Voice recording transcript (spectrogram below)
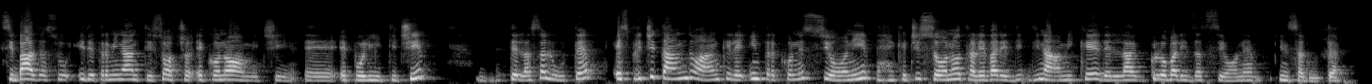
Si basa sui determinanti socio-economici e, e politici della salute, esplicitando anche le interconnessioni eh, che ci sono tra le varie di- dinamiche della globalizzazione in salute.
